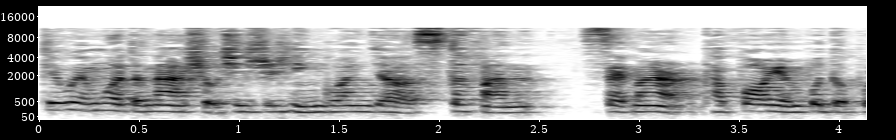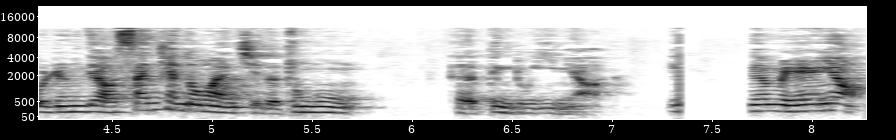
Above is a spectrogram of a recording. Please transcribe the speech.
这位莫德纳首席执行官叫斯特凡 塞班尔，他抱怨不得不扔掉三千多万剂的中共呃病毒疫苗，因为没人要，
